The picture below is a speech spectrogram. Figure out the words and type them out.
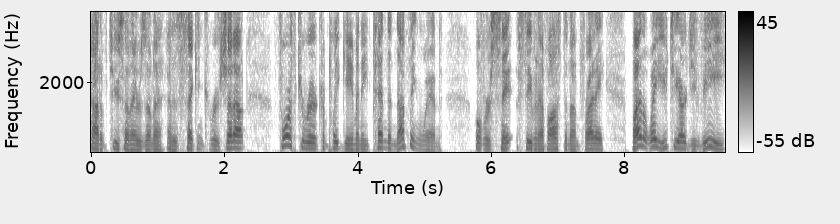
out of Tucson, Arizona, had his second career shutout, fourth career complete game, and a 10 to nothing win over Stephen F. Austin on Friday. By the way, UTRGV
